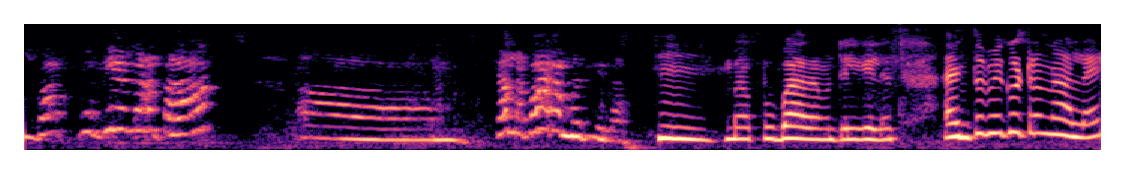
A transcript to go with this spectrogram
बापू गेला आता. अं, ह्याला बारामतीला. हम्म, बापू बारामतीला गेलेत. आणि तुम्ही कुठून आलाय?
